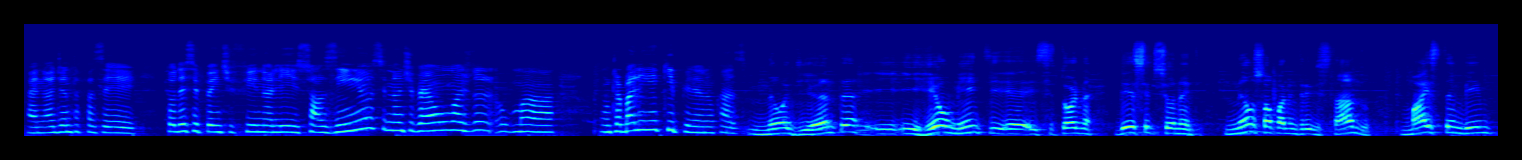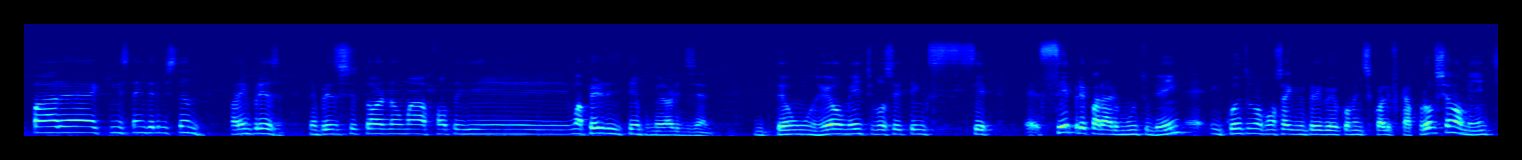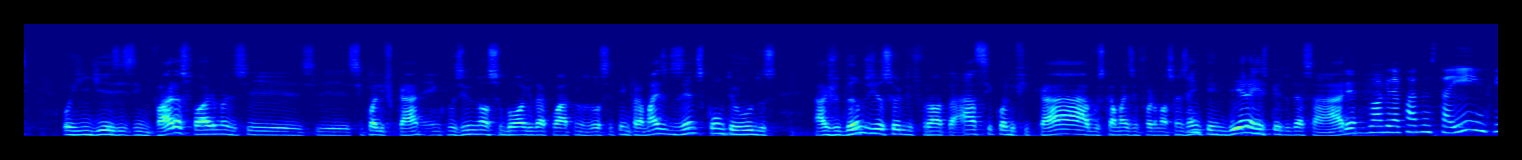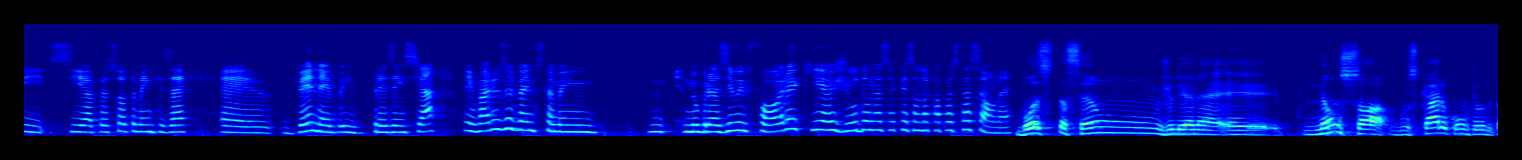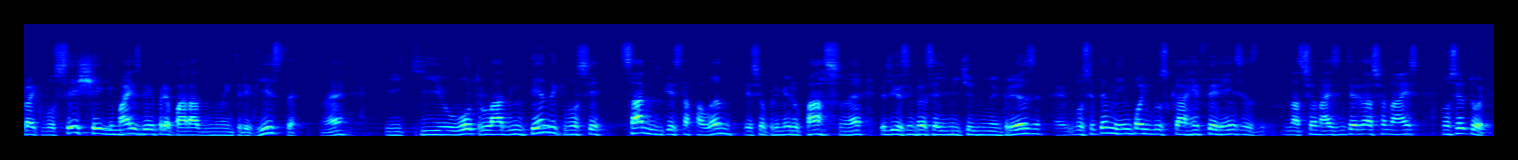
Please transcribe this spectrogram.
Aí não adianta fazer todo esse pente fino ali sozinho se não tiver uma, uma um trabalho em equipe, né, no caso. Não adianta e, e realmente é, se torna decepcionante, não só para o entrevistado, mas também para quem está entrevistando, para a empresa. A empresa se torna uma falta de. uma perda de tempo, melhor dizendo. Então, realmente você tem que ser, é, se preparar muito bem. É, enquanto não consegue um emprego, eu recomendo se qualificar profissionalmente Hoje em dia existem várias formas de se, se, se qualificar. É, inclusive no nosso blog da Quaternos você tem para mais de 200 conteúdos ajudando o gestor de frota a se qualificar, a buscar mais informações, a entender a respeito dessa área. O blog da Quaternos está aí, e se a pessoa também quiser é, ver, né, presenciar, tem vários eventos também no Brasil e fora que ajudam nessa questão da capacitação, né? Boa citação, Juliana. É, não só buscar o conteúdo para que você chegue mais bem preparado numa entrevista, né? E que o outro lado entenda que você sabe do que está falando, esse é o primeiro passo, né? Eu digo assim, para ser admitido numa empresa. É, você também pode buscar referências nacionais e internacionais no setor.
